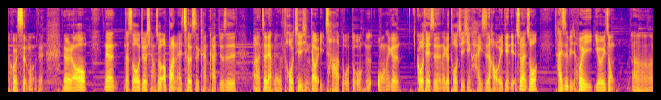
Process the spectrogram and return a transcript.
或什么的，对。然后那那时候就想说，啊，不然来测试看看，就是呃这两个的透气性到底差多多？就我那个 Gore-Tex 的那个透气性还是好一点点，虽然说还是比会有一种呃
